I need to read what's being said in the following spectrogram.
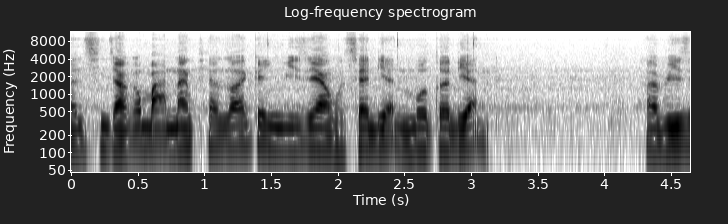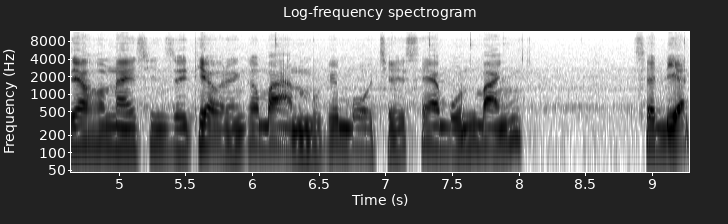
À, xin chào các bạn đang theo dõi kênh video của xe điện motor điện. Ở video hôm nay xin giới thiệu đến các bạn một cái bộ chế xe 4 bánh xe điện.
